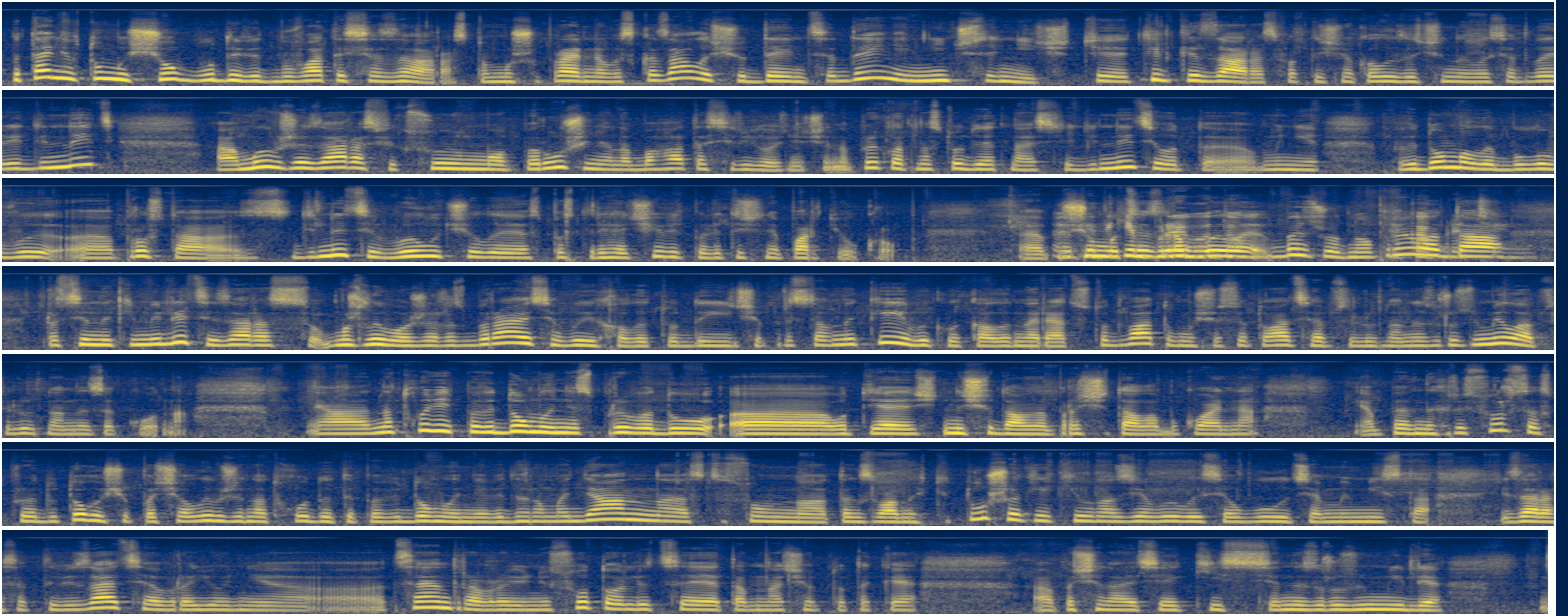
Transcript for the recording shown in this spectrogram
Питання в тому, що буде відбуватися зараз, тому що правильно ви сказали, що день це день, ніч це ніч. Тільки зараз, фактично, коли зачинилися двері дільниць, ми вже зараз фіксуємо порушення набагато серйозніші. Наприклад, на 119-й дільниці, от е, мені повідомили, було ви е, просто з дільниці вилучили спостерігачів від політичної партії Укроп. Е, Причому це зробили без жодного приводу. Працівники міліції зараз можливо вже розбираються. Виїхали туди інші представники і викликали наряд 102, тому що ситуація абсолютно незрозуміла, абсолютно незаконна. Надходять повідомлення з приводу, от я нещодавно прочитала буквально. е, Певних ресурсах з приводу того, що почали вже надходити повідомлення від громадян е, стосовно так званих тітушок, які у нас з'явилися вулицями міста, і зараз активізація в районі е, центра, в районі сотого ліцея, там, начебто, таке е, починаються якісь незрозумілі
